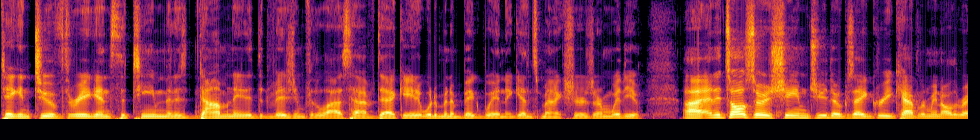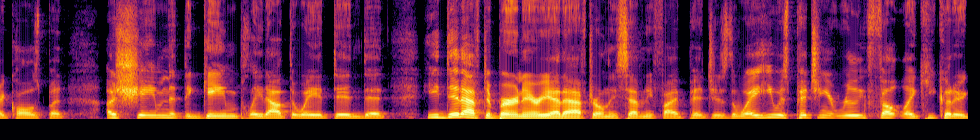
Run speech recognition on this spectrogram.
taken two of three against the team that has dominated the division for the last half decade. It would have been a big win against Max Scherzer. I'm with you. Uh, and it's also a shame, too, though, because I agree Kapler made all the right calls, but a shame that the game played out the way it did, that he did have to burn Arrieta after only 75 pitches. The way he was pitching, it really felt like he could have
